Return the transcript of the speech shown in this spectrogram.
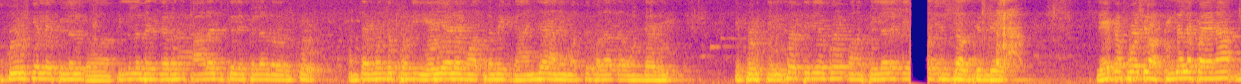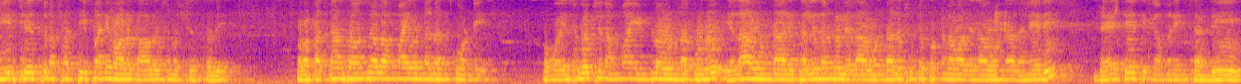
స్కూల్కి వెళ్ళే పిల్లలు పిల్లల దగ్గర నుంచి కాలేజీకి వెళ్ళే పిల్లల వరకు అంతకుముందు కొన్ని ఏరియాలో మాత్రమే గాంజా అనే మత్తు పదార్థం ఉండేది. ఇప్పుడు తెలుసో తెలియకో మన పిల్లలకి ఆలోచించాల్సిందే. లేకపోతే ఆ పిల్లల పైన మీరు చేస్తున్న ప్రతి పని వాళ్ళకి ఆలోచన వచ్చేస్తుంది. ఒక పద్నాలుగు సంవత్సరాల అమ్మాయి ఉన్నదనుకోండి ఒక వయసుకు వచ్చిన అమ్మాయి ఇంట్లో ఉన్నప్పుడు ఎలా ఉండాలి తల్లిదండ్రులు ఎలా ఉండాలి చుట్టుపక్కల వాళ్ళు ఎలా ఉండాలి అనేది దయచేసి గమనించండి.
